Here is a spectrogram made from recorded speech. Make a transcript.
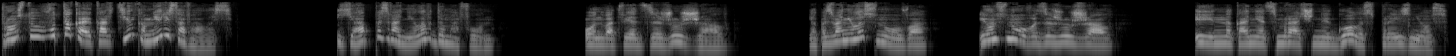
Просто вот такая картинка мне рисовалась. Я позвонила в домофон. Он в ответ зажужжал. Я позвонила снова, и он снова зажужжал. И, наконец, мрачный голос произнес.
